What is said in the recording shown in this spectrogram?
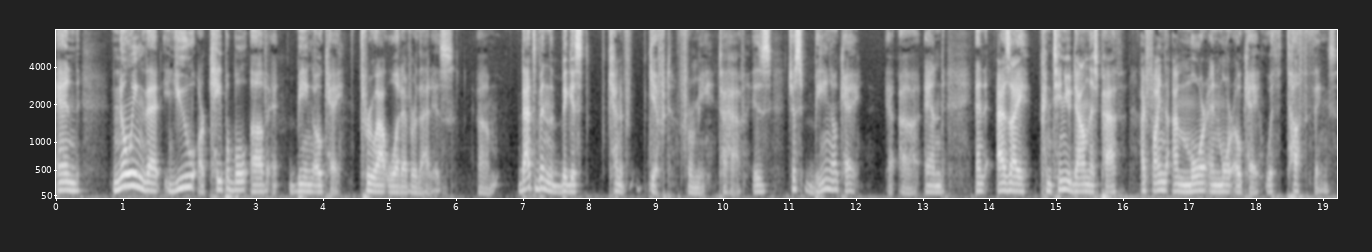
and knowing that you are capable of eh, being okay throughout whatever that is. Um, that's been the biggest kind of gift for me to have is just being okay. Uh, and and as I continue down this path, I find that I'm more and more okay with tough things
